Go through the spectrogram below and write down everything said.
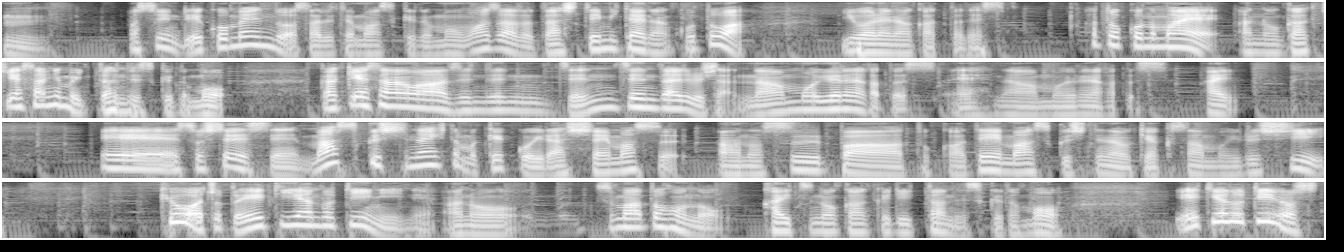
うん。まあ、そういうレコメンドはされてますけども、わざわざ出してみたいなことは言われなかったです。あと、この前、あの楽器屋さんにも行ったんですけども、楽器屋さんは全然、全然大丈夫でした。何も言われなかったです。え何も言われなかったです。はい。えー、そしてですね、マスクしてない人も結構いらっしゃいます。あの、スーパーとかでマスクしてないお客さんもいるし、今日はちょっと AT&T にね、あの、スマートフォンの開通の関係で行ったんですけども、AT&T のス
